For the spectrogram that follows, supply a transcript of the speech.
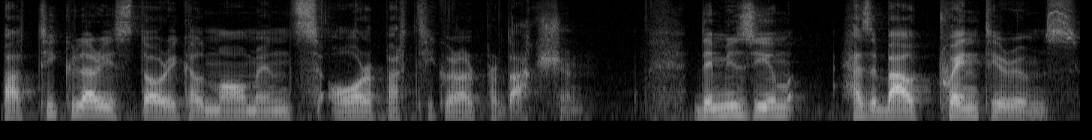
particular historical moments or particular production. The museum has about 20 rooms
